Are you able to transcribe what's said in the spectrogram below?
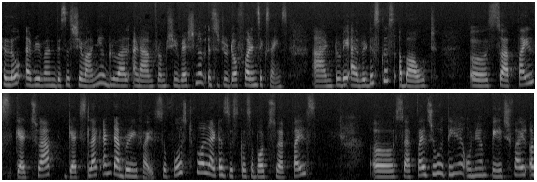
Hello everyone, this is Shivani Agrawal and I am from Sri Vaishnav Institute of Forensic Science and today I will discuss about uh, swap files, get swap, get slack and temporary files. So first of all let us discuss about swap files. Uh, uh, files जो होती हैं उन्हें हम page file और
